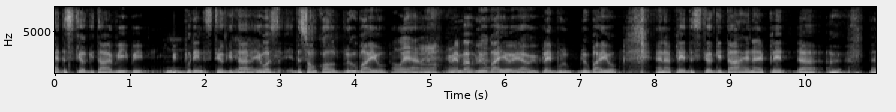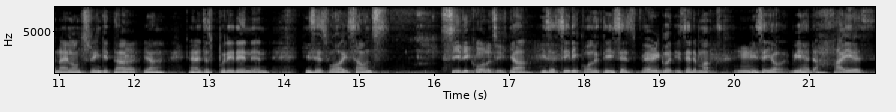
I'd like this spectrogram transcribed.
had the steel guitar, we, we, we put in the steel guitar. Yeah. It was the song called Blue Bayou. oh, yeah. Remember Blue Bayou? Yeah, we played Blue, Blue Bayou, and I played the steel guitar and I played the uh, the nylon string guitar. Right. Yeah, and I just put it in, and he says, "Wow, it sounds." CD quality. Yeah, he said CD quality. He says very good. He said the marks. Mm. He said, "Yo, we had the highest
